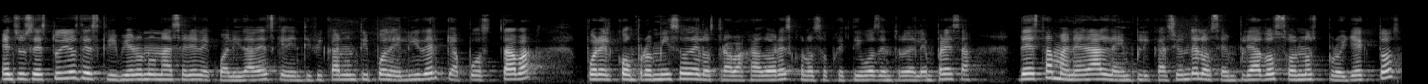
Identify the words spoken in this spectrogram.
En sus estudios describieron una serie de cualidades que identifican un tipo de líder que apostaba por el compromiso de los trabajadores con los objetivos dentro de la empresa. De esta manera, la implicación de los empleados son los proyectos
